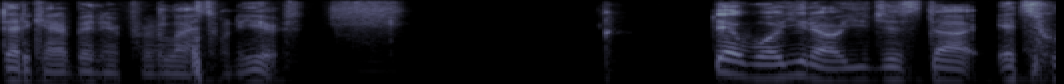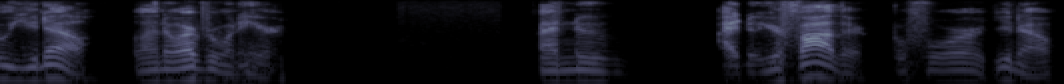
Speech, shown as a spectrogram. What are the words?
dedicated, I've been here for the last 20 years. Yeah, well, you know, you just uh it's who you know. Well, I know everyone here. I knew I knew your father before, you know,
